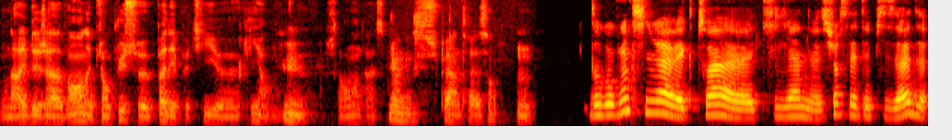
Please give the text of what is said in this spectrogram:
on arrive déjà à vendre, et puis en plus, euh, pas des petits euh, clients. Mm. euh, c'est vraiment intéressant. C'est super intéressant. Donc on continue avec toi, euh, Kylian, sur cet épisode.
